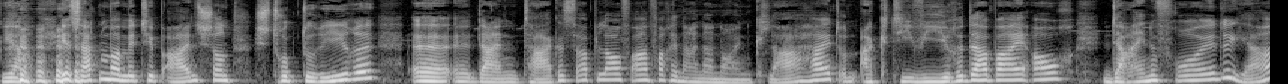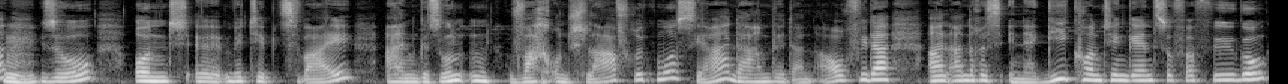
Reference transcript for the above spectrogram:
Ja, jetzt hatten wir mit Tipp 1 schon, strukturiere äh, äh, deinen Tagesablauf einfach in einer neuen Klarheit und aktiviere dabei auch deine Freude, ja, mhm. so. Und äh, mit Tipp 2 einen gesunden Wach- und Schlafrhythmus, ja, da haben wir dann auch wieder ein anderes Energiekontingent zur Verfügung.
